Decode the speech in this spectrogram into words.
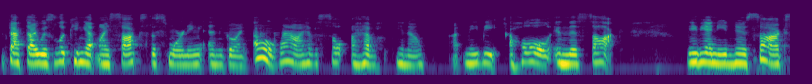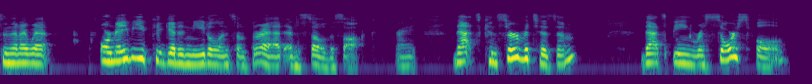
in fact, I was looking at my socks this morning and going, "Oh wow, I have a so I have you know uh, maybe a hole in this sock. Maybe I need new socks." And then I went, or maybe you could get a needle and some thread and sew the sock. Right? That's conservatism. That's being resourceful.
